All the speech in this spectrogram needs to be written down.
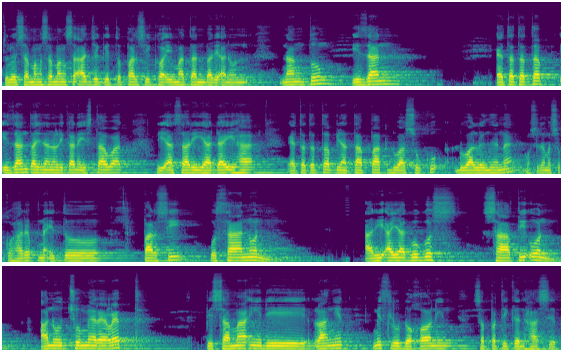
tuluy samang-samang saajeg itu farsi qaimatan bari anu nangtung izan eta tetap izantah nalikana istawat di asari yadaiha. Eta tetap nya tapak dua suku dua leungena maksudna suku hareupna itu parsi usanun. Ari aya gugus satiun anu cumerelet pisamai di langit mislu dokhonin sapertikeun hasib.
